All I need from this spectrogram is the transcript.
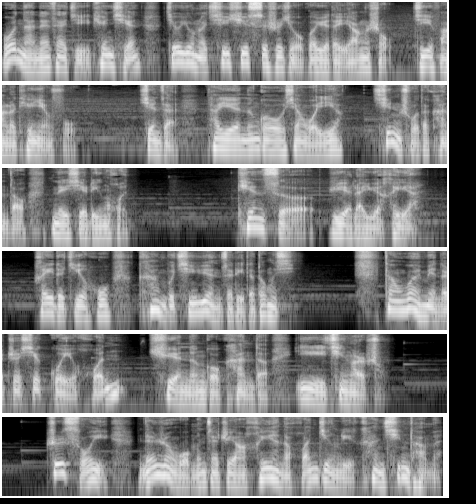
我奶奶在几天前就用了七七四十九个月的阳寿激发了天眼符，现在她也能够像我一样清楚的看到那些灵魂。天色越来越黑暗，黑的几乎看不清院子里的东西，但外面的这些鬼魂却能够看得一清二楚。之所以能让我们在这样黑暗的环境里看清他们，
